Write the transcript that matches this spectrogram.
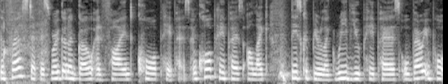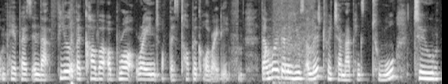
The first step is we're going to go and find core papers and core papers are like, these could be like review papers or very important important papers in that field that cover a broad range of this topic already. Then we're going to use a literature mapping tool to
